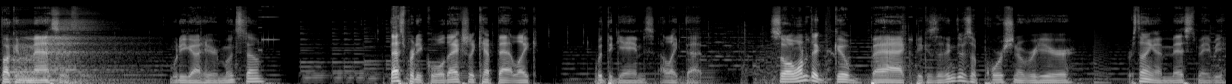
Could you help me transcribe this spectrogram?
Fucking massive. What do you got here? Moonstone? That's pretty cool. They actually kept that, like, with the games. I like that. So I wanted to go back because I think there's a portion over here. Or something I missed, maybe.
